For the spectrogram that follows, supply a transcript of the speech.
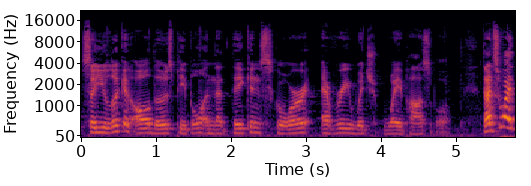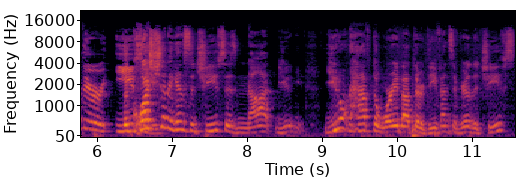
So you look at all those people and that they can score every which way possible. That's why they're easy. The question against the Chiefs is not you. You don't have to worry about their defense if you're the Chiefs.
